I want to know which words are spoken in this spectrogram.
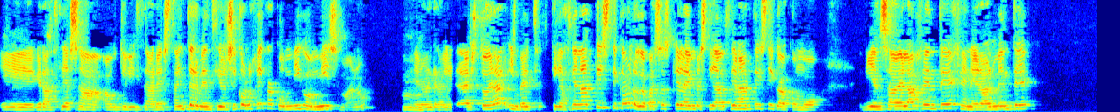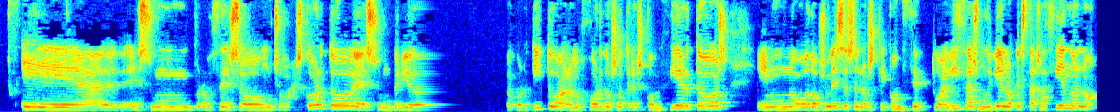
Eh, gracias a, utilizar esta intervención psicológica conmigo misma, ¿no? Pero en realidad esto era investigación artística, lo que pasa es que la investigación artística, como bien sabe la gente, generalmente eh, es un proceso mucho más corto, es un periodo cortito, a lo mejor dos o tres conciertos en uno o dos meses en los que conceptualizas muy bien lo que estás haciendo, ¿no?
